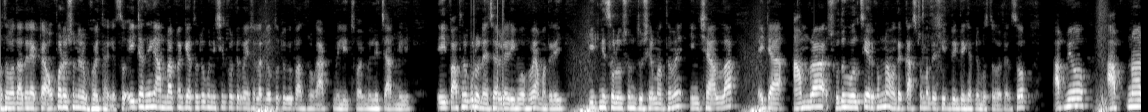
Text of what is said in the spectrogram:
অথবা তাদের একটা অপারেশনের ভয় থাকে। সো এইটা থেকে আমরা আপনাকে এতটুকু নিশ্চিত করতে পারি ইনশাল্লাহ যতটুকু পাথর হোক, আট মিলি, ছয় মিলি, চার মিলি, এই পাথরগুলো ন্যাচারালি রিমুভ হবে আমাদের এই কিডনি সলিউশন জুসের মাধ্যমে ইনশাআল্লাহ এটা আমরা শুধু বলছি এরকম না, আমাদের কাস্টমারদের ফিডব্যাক দেখে আপনি বুঝতে পারবেন। সো আপনিও আপনার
